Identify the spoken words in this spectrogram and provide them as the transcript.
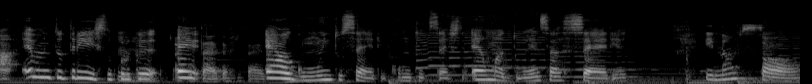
ah, é muito triste porque Uhum. É é, verdade, é verdade. é algo muito sério, como tu disseste. É uma doença séria. E não só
